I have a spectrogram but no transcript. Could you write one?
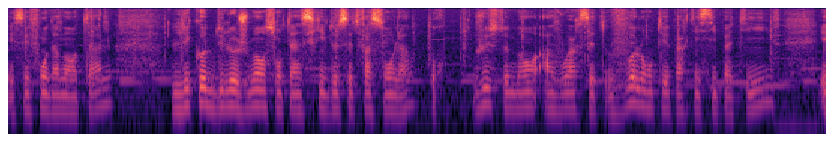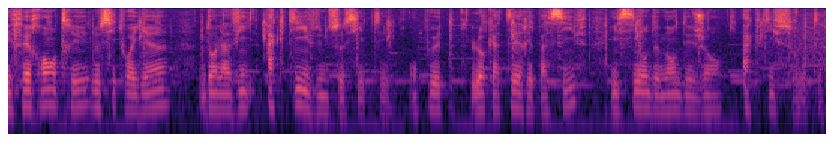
Et c'est fondamental. Les codes du logement sont inscrits de cette façon-là pour justement avoir cette volonté participative et faire rentrer le citoyen dans la vie active d'une société. On peut être locataire et passif, ici on demande des gens actifs sur le terrain.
